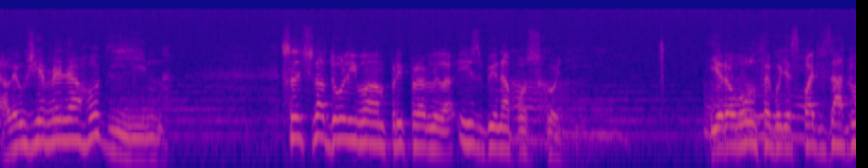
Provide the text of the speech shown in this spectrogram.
Ale už je veľa hodín. Slečna Dolly vám pripravila izby na poschodí. Jero Wolfe bude spať vzadu.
